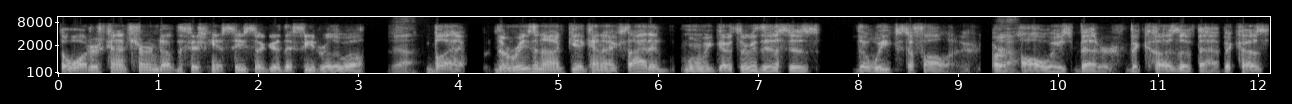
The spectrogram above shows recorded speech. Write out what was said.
The water's kind of churned up. The fish can't see so good. They feed really well. Yeah. But the reason I get kind of excited when we go through this is the weeks to follow are Yeah. always better because of that, because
